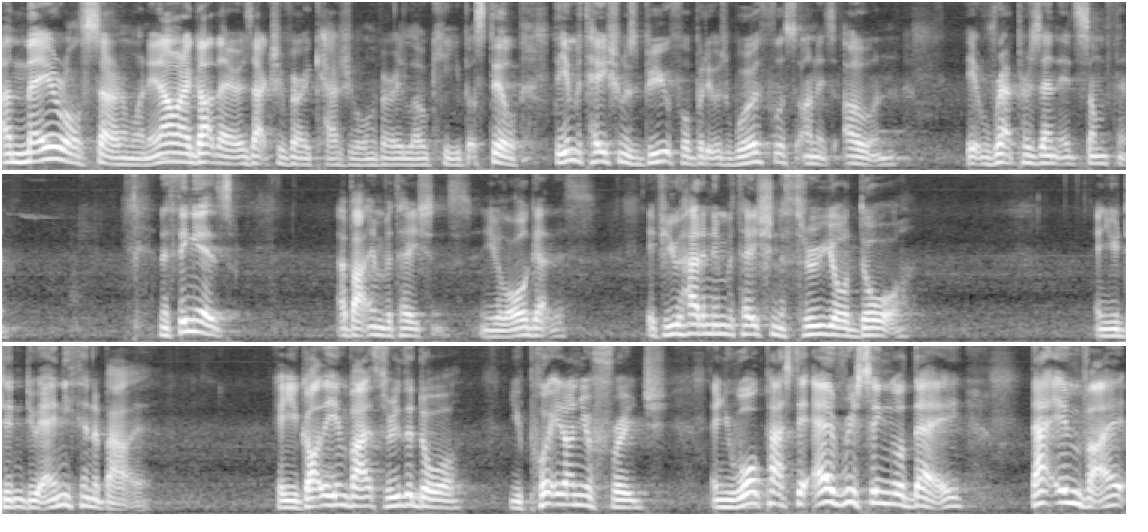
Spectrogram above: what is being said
a mayoral ceremony. Now, when I got there, it was actually very casual and very low key, but still, the invitation was beautiful, but it was worthless on its own. It represented something. And the thing is about invitations, and you'll all get this if you had an invitation through your door and you didn't do anything about it, Okay, you got the invite through the door, you put it on your fridge, and you walk past it every single day. That invite,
